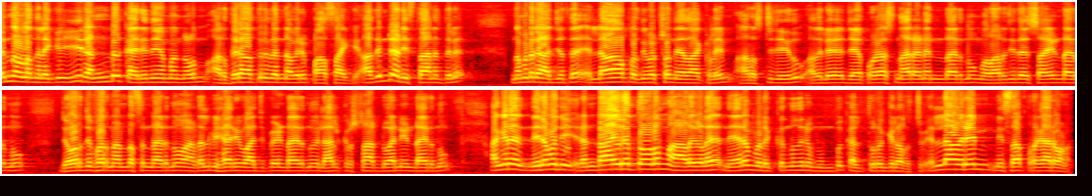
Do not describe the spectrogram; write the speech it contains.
എന്നുള്ള നിലയ്ക്ക് ഈ രണ്ട് കരിനിയമങ്ങളും അർദ്ധരാത്രി തന്നെ അവർ പാസ്സാക്കി. അതിന്റെ അടിസ്ഥാനത്തിൽ നമ്മുടെ രാജ്യത്തെ എല്ലാ പ്രതിപക്ഷ നേതാക്കളെയും അറസ്റ്റ് ചെയ്തു. അതിൽ ജയപ്രകാശ് നാരായണൻ ഉണ്ടായിരുന്നു മൊറാർജി ദേശായി ഉണ്ടായിരുന്നു ജോർജ് ഫെർണാണ്ടസ് ഉണ്ടായിരുന്നു അടൽ ബിഹാരി വാജ്പേയി ഉണ്ടായിരുന്നു ലാൽ കൃഷ്ണ അഡ്വാനി ഉണ്ടായിരുന്നു. അങ്ങനെ നിരവധി രണ്ടായിരത്തോളം ആളുകളെ നേരം വെളുക്കുന്നതിന് മുമ്പ് കൽത്തുറുങ്കിൽ അറച്ചു. എല്ലാവരെയും മിസ പ്രകാരമാണ്.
